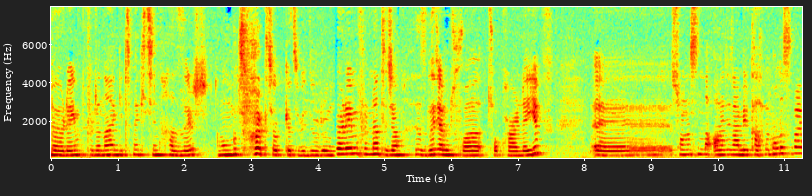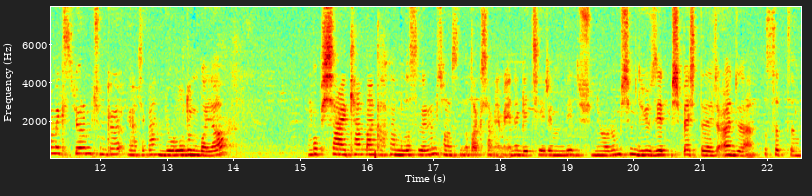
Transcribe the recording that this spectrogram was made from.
Böreğim fırına gitmek için hazır. Ama mutfak çok kötü bir durum. Böreğimi fırına atacağım. Hızlıca mutfağı toparlayıp eee, sonrasında acilen bir kahve molası vermek istiyorum. Çünkü gerçekten yoruldum bayağı. Bu pişerken ben kahve molası veririm. Sonrasında da akşam yemeğine geçerim diye düşünüyorum. Şimdi 175 derece önceden ısıttığım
